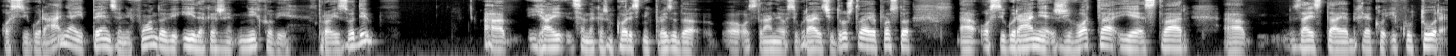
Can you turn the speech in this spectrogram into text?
osiguranja i penzioni fondovi i da kažem njihovi proizvodi a ja sam da kažem korisnik proizvoda od strane osiguravajućih društva je prosto a, osiguranje života je stvar a, zaista, ja bih rekao, i kulture.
